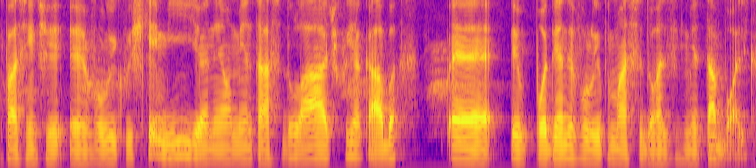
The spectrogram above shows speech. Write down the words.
o paciente evolui com isquemia, né, aumenta ácido lático e acaba é, podendo evoluir para uma acidose metabólica.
